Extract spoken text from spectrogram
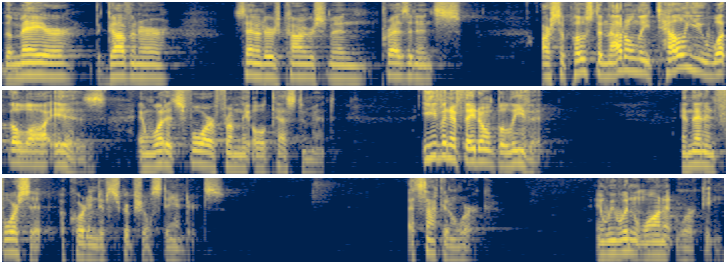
the mayor, the governor, senators, congressmen, presidents are supposed to not only tell you what the law is and what it's for from the Old Testament, even if they don't believe it, and then enforce it according to scriptural standards. That's not going to work. And we wouldn't want it working.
